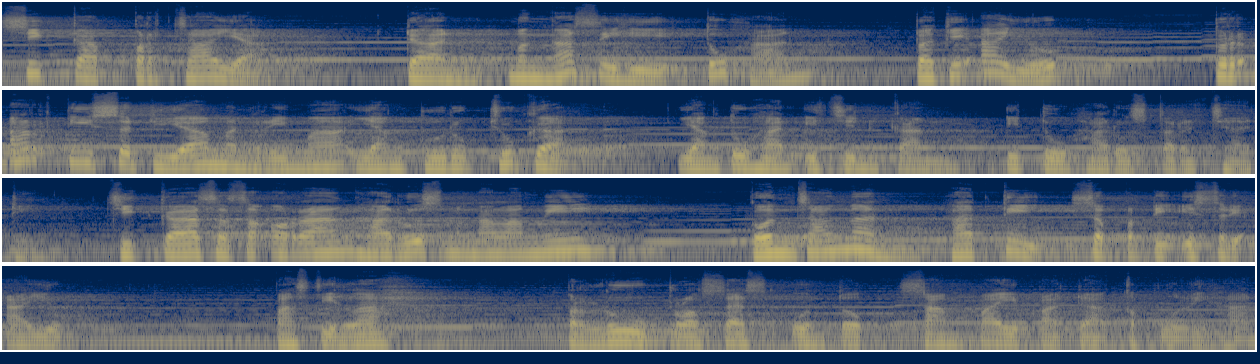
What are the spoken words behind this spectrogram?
Sikap percaya dan mengasihi Tuhan bagi Ayub berarti sedia menerima yang buruk juga yang Tuhan izinkan itu harus terjadi. Jika seseorang harus mengalami goncangan hati seperti istri Ayub, pastilah perlu proses untuk sampai pada kepulihan.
